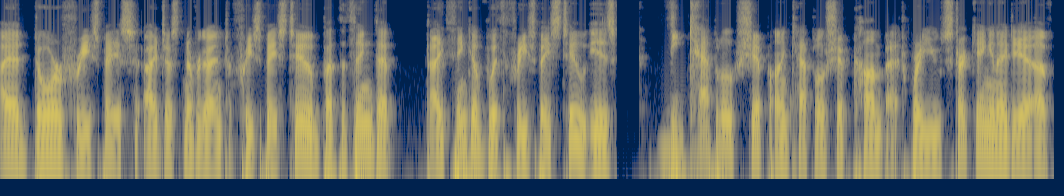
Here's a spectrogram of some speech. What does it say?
I adore Free Space. I just never got into Free Space 2, but the thing that I think of with Free Space 2 is the capital ship on capital ship combat, where you start getting an idea of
